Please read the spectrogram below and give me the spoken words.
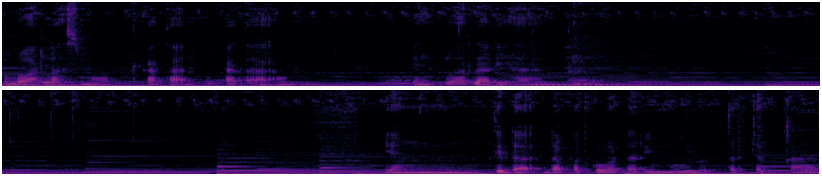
keluarlah semua perkataan-perkataan yang keluar dari hati. Yang tidak dapat keluar dari mulut tercekat.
